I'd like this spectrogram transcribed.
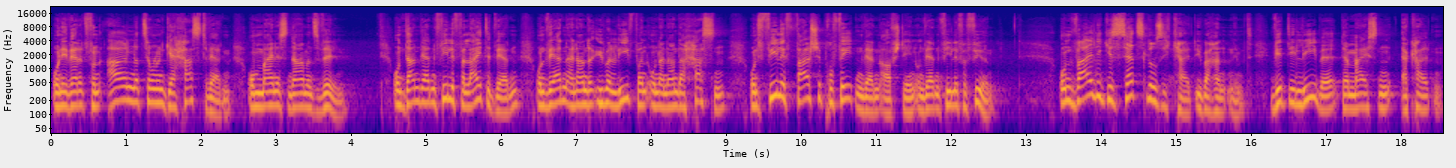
und ihr werdet von allen Nationen gehasst werden um meines Namens willen. Und dann werden viele verleitet werden und werden einander überliefern und einander hassen und viele falsche Propheten werden aufstehen und werden viele verführen. Und weil die Gesetzlosigkeit überhand nimmt, wird die Liebe der meisten erkalten.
